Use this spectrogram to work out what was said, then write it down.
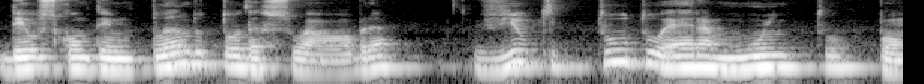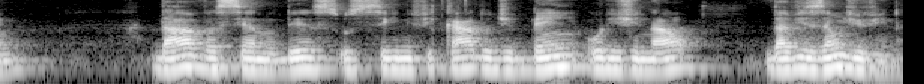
Deus, contemplando toda a sua obra, viu que tudo era muito bom. Dava-se à nudez o significado de bem original da visão divina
